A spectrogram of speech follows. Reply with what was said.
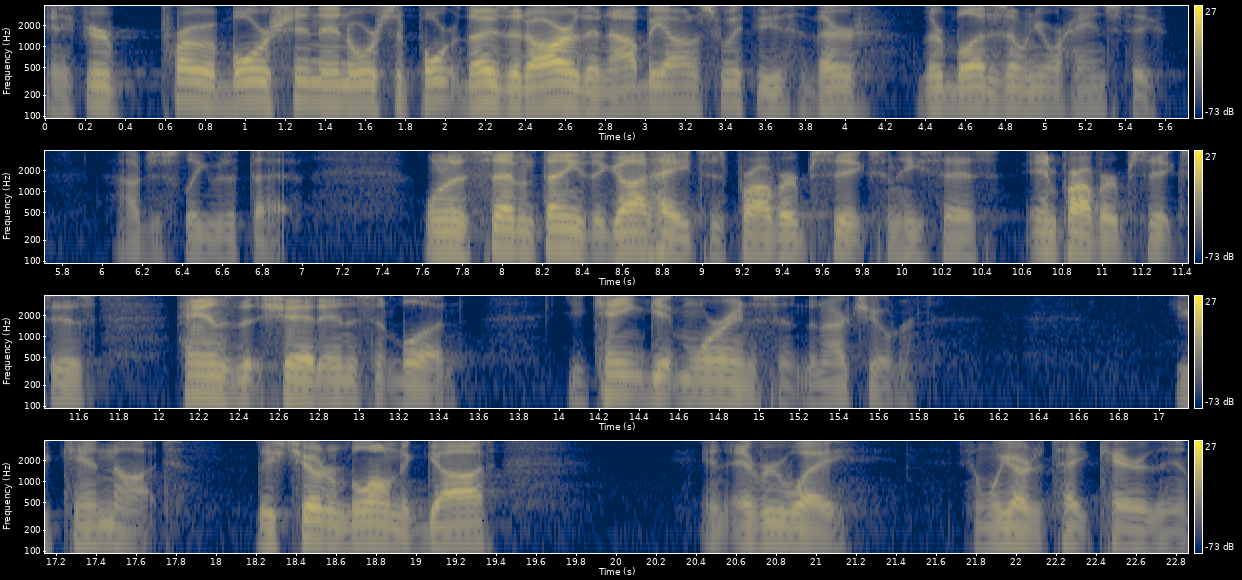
And if you're pro-abortion and or support those that are, then I'll be honest with you, their their blood is on your hands too. I'll just leave it at that. One of the seven things that God hates is Proverbs 6, and he says in Proverbs 6 is hands that shed innocent blood. You can't get more innocent than our children. You cannot. These children belong to God in every way, and we are to take care of them.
